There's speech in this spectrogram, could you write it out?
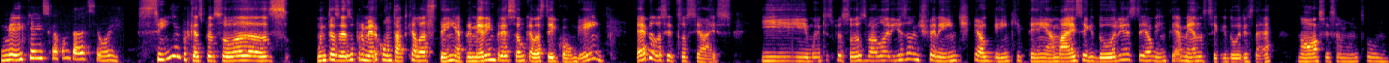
Meio que é isso que acontece hoje. Sim, porque as pessoas, muitas vezes, o primeiro contato que elas têm, a primeira impressão que elas têm com alguém é pelas redes sociais. E muitas pessoas valorizam diferente alguém que tenha mais seguidores e alguém que tenha menos seguidores, né? Nossa, isso é muito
